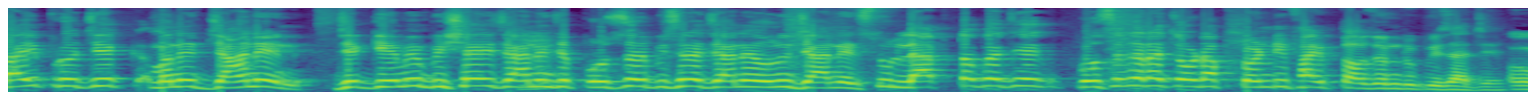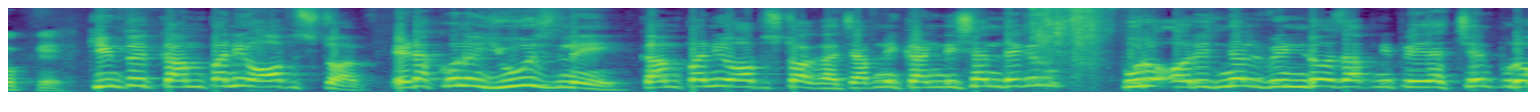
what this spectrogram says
ফাইভ প্রো যে মানে জানেন যে গেমের বিষয়ে জানেন যে প্রসেসর বিষয়ে জানেন উনি জানেন। শুধু ল্যাপটপে যে প্রসেসর আছে ওটা টোয়েন্টি ফাইভ থাউজেন্ড রুপিস আছে। ওকে কিন্তু কোম্পানি অফ স্টক এটা কোনো ইউজ নেই। কোম্পানি অফ স্টক আছে। আপনি কন্ডিশন দেখেন পুরো অরিজিনাল উইন্ডোজ আপনি পেয়ে যাচ্ছেন পুরো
